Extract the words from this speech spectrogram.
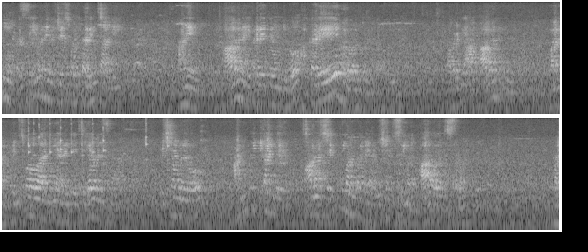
నీ యొక్క సేవ నేను చేసుకొని తరించాలి అనే భావన ఎక్కడైతే ఉంటుందో అక్కడే భగవంతుడు కాబట్టి ఆ భావనని మనం పెంచుకోవాలి అనేది చేయవలసిన విషయంలో అన్నిటికంటే చాలా శక్తివంతమైన విషయం శ్రీమద్ భాగవత మన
